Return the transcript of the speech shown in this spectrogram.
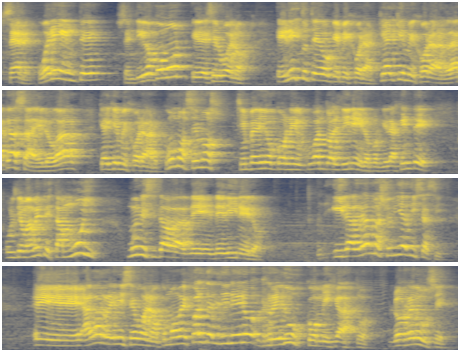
ser coherente, sentido común y decir, bueno, en esto tengo que mejorar. ¿Qué hay que mejorar? La casa, el hogar, ¿qué hay que mejorar? ¿Cómo hacemos? Siempre digo con el cuanto al dinero, porque la gente últimamente está muy, muy necesitada de, dinero. Y la gran mayoría dice así. Eh, agarra y dice, bueno, como me falta el dinero, reduzco mis gastos. Lo reduce.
